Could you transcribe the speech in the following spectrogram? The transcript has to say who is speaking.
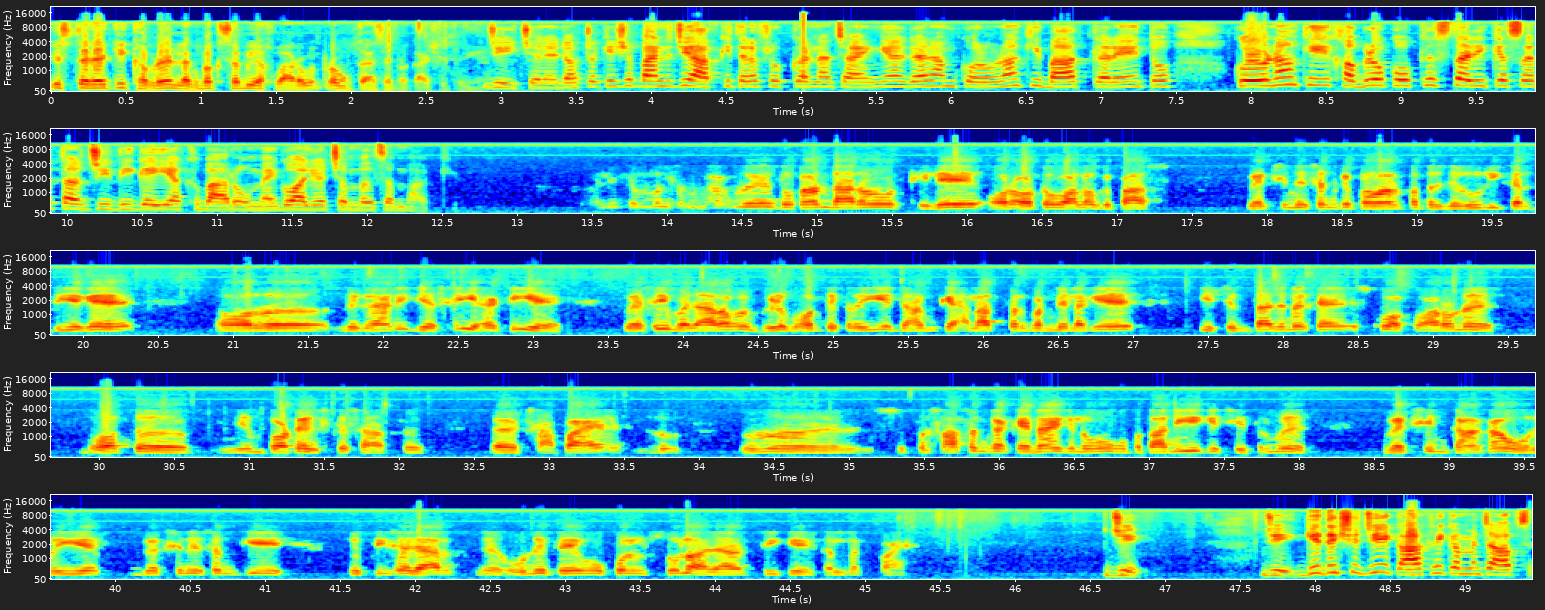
Speaker 1: इस तरह की खबरें लगभग सभी अखबारों में प्रमुखता से प्रकाशित हुई हैं।
Speaker 2: जी चलें। डॉक्टर केशव पांडे जी आपकी तरफ़ रुख करना चाहेंगे। अगर हम कोरोना की बात करें तो कोरोना की खबरों को किस तरीके से तरजीह दी गई अखबारों में? ग्वालियर चंबल संभाग की।
Speaker 3: ग्वालियर चंबल संभाग में दुकानदारों ठेले और ऑटो वालों के पास वैक्सीनेशन के प्रमाण पत्र ज़रूरी कर दिए गए हैं और निगरानी जैसे ही हटी है वैसे ही बाजारों में भीड़ बहुत दिख रही है। जाम के हालात पर बनने लगे हैं। ये चिंताजनक है। इसको अखबारों ने बहुत इम्पोर्टेंस के साथ छापा है। प्रशासन का कहना है कि लोगों को पता नहीं है कि क्षेत्र में वैक्सीन कहाँ कहाँ हो रही है। वैक्सीनेशन की जो तीस हज़ार होने थे, वो कुल सोलह हज़ार टीके कल लग पाए।
Speaker 2: जी। जी। ये दीक्षित जी, एक आखिरी कमेंट आपसे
